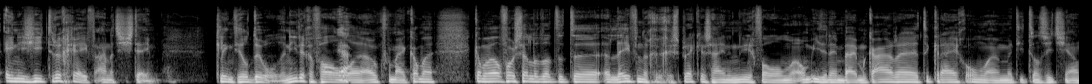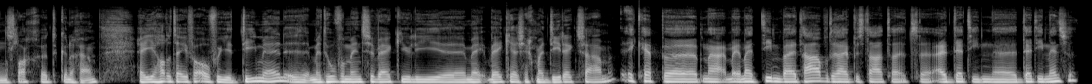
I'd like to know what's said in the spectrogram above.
energie teruggeef aan het systeem. Klinkt heel dubbel. In ieder geval, Ja. eh, ook voor mij. Ik kan me, kan me wel voorstellen dat het eh, levendige gesprekken zijn. In ieder geval om, om iedereen bij elkaar eh, te krijgen. Om met die transitie aan de slag te kunnen gaan. Hey, je had het even over je team. Hè? Dus Met hoeveel mensen werken jullie, mee- werk jij zeg maar direct samen? Ik heb, maar mijn team bij het havenbedrijf bestaat uit, uit 13, eh 13 mensen.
